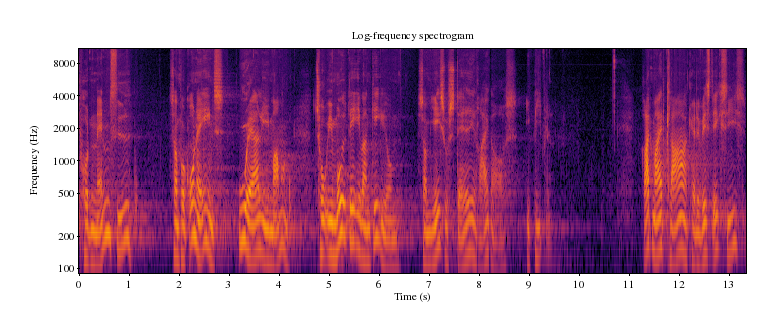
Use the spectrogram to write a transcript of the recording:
på den anden side, som på grund af ens uærlige mammon tog imod det evangelium, som Jesus stadig rækker os i Bibelen. Ret meget klarere kan det vist ikke siges.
